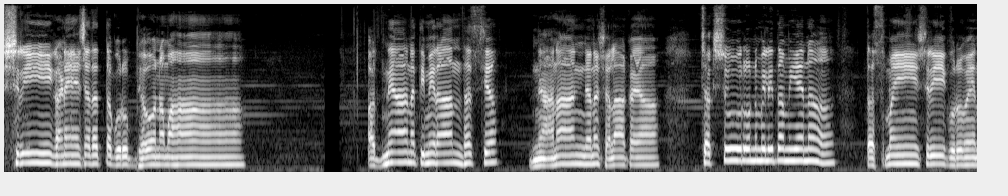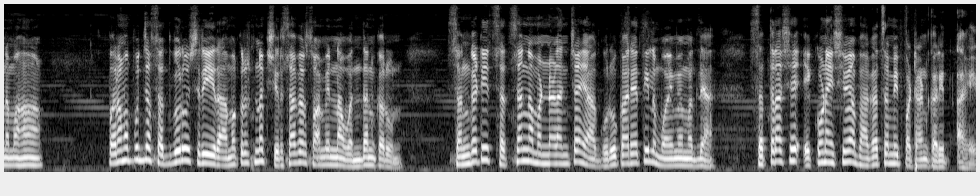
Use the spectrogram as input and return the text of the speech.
श्री गणेश दत्त गुरुभ्यो नमः। अज्ञानतिमिरान्धस्य ज्ञानाञ्जनशलाकया चक्षुरुन्मिलितं येन तस्मै श्रीगुरुवे नमः। परमपूज्य सद्गुरू श्री रामकृष्ण क्षीरसागर स्वामींना वंदन करून संघटित सत्संग मंडळांच्या या गुरुकार्यातील मोहिमेमधल्या सतराशे एकोणऐंशीव्या भागाचं मी पठण करीत आहे.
